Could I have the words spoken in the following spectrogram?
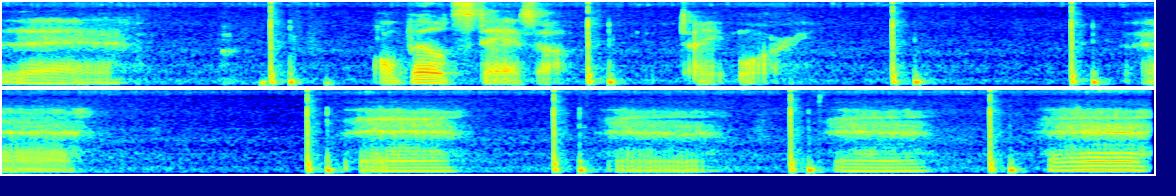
There. I'll build stairs up. Don't worry. There. There. There. There. There.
